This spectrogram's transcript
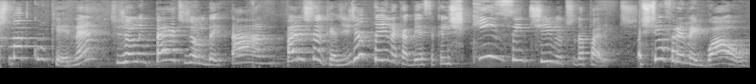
acostumado com o quê, né? Tijolo em pé, tijolo deitado. Parece o quê? A gente já tem na cabeça aqueles 15 centímetros da parede. O steel frame é igual?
